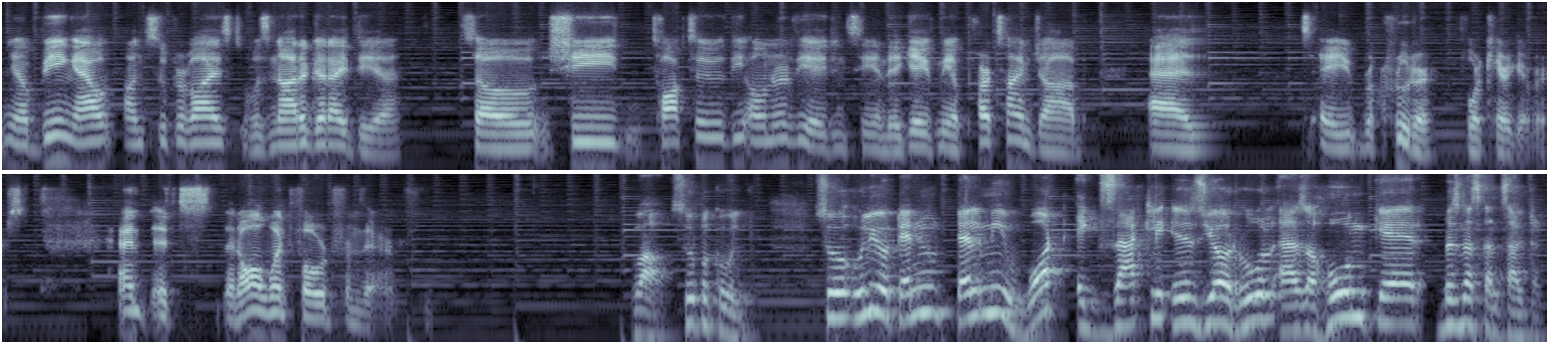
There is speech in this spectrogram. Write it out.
you know being out unsupervised was not a good idea. So she talked to the owner of the agency and they gave me a part-time job as a recruiter for caregivers. And it's it all went forward from there. Wow super cool. So Julio, can you tell me what exactly is your role as a home care business consultant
